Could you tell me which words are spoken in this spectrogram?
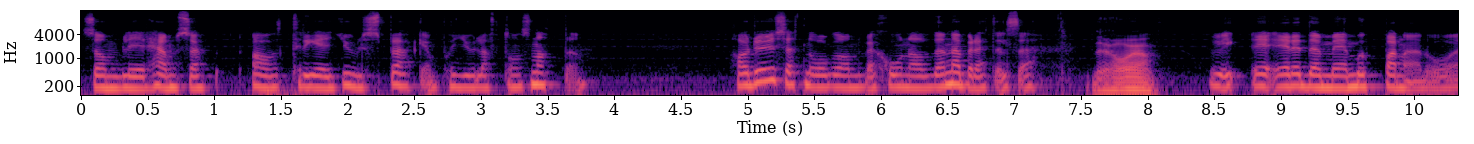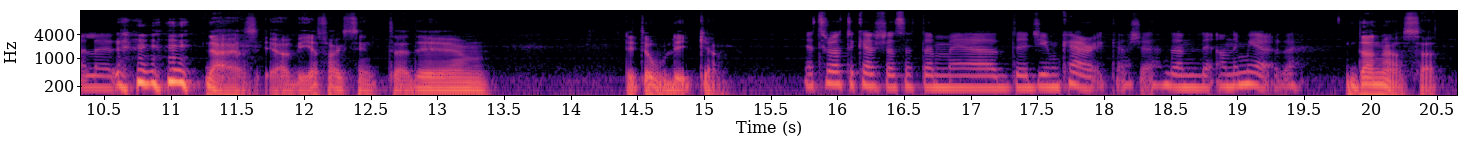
Som blir hemsökt av tre julspöken på julaftonsnatten. Har du sett någon version av denna berättelse? Det har jag. Är det den med mupparna då eller? Nej, jag, jag vet faktiskt inte. Det är mm, lite olika. Jag tror att du kanske har sett den med Jim Carrey kanske? Den animerade? Den har jag sett.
